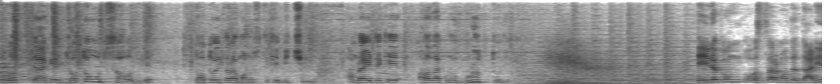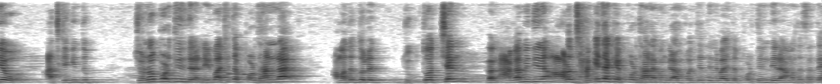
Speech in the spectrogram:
দলত্যাগে যত উৎসাহ দিবে ততই তারা মানুষ থেকে বিচ্ছিন্ন হবে আমরা এটাকে আলাদা কোনো গুরুত্ব দিই না। এইরকম অবস্থার মধ্যে দাঁড়িয়েও আজকে কিন্তু জনপ্রতিনিধিরা, নির্বাচিত প্রধানরা আমাদের দলে যুক্ত হচ্ছেন এবং আগামী দিনে আরও ঝাঁকে ঝাঁকে প্রধান এবং গ্রাম পঞ্চায়েত নির্বাচিত প্রতিনিধিরা আমাদের সাথে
